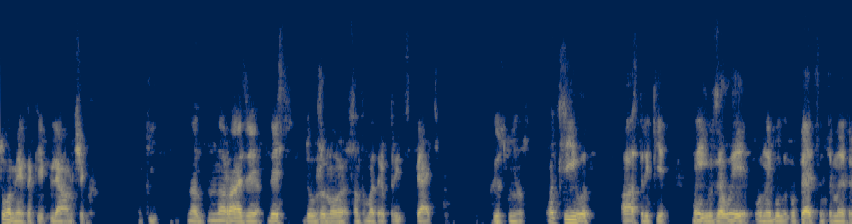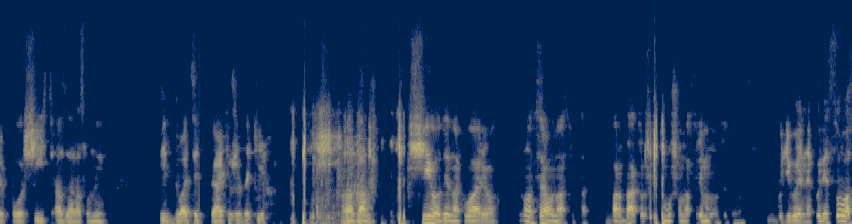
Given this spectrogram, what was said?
сомік такий плямчик, який на, наразі десь довжиною сантиметрів 35, плюс-мінус. Оці от астрики. Ми їх взяли, вони були по 5 сантиметрів, по 6, а зараз вони під 25 уже такі. А там ще один акваріум. Ну, це у нас так бардак трошки, тому що у нас ремонт. Будівельний пилісос.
